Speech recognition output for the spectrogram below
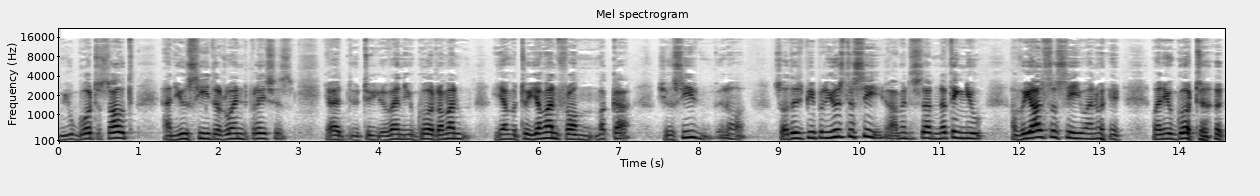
you go to south and you see the ruined places. Uh, to, when you go Raman, to Yemen from Mecca, you see, you know. So these people used to see. I mean, it's nothing new. And we also see when we, when you go to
